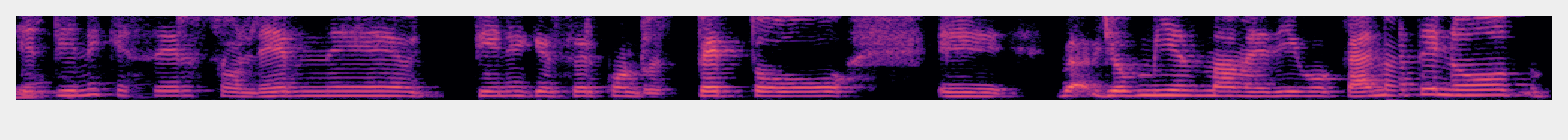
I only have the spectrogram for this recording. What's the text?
eh, tiene que ser solemne, tiene que ser con respeto. Eh, yo misma me digo, cálmate, no,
